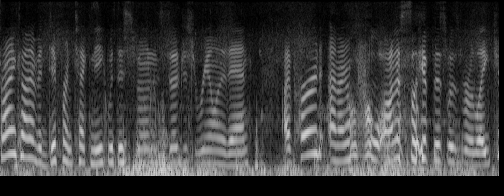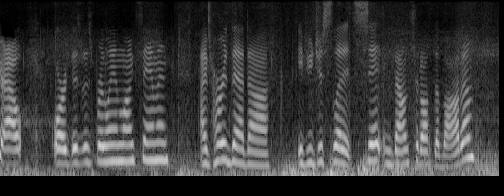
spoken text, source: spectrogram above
Trying kind of a different technique with this spoon instead of just reeling it in. I've heard, and I don't know honestly if this was for lake trout or if this was for landlocked salmon. I've heard that uh, if you just let it sit and bounce it off the bottom,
